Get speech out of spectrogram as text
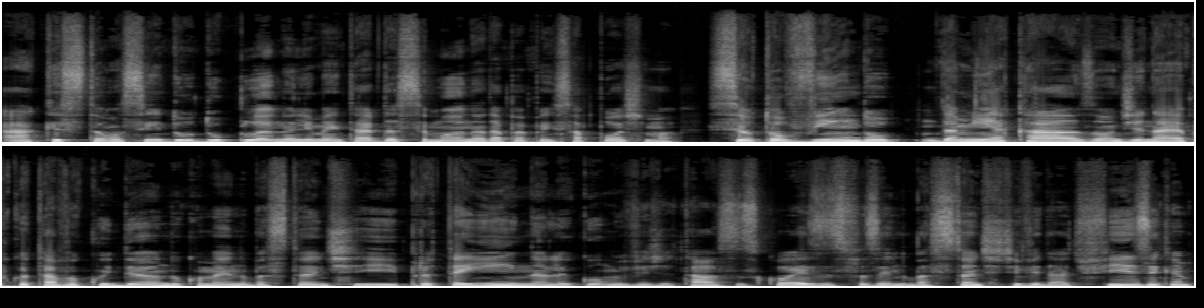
a questão assim do, do, plano alimentar da semana, dá para pensar, poxa, mas se eu tô vindo da minha casa, onde na época eu tava cuidando, comendo bastante proteína, legume, vegetal, essas coisas, fazendo bastante atividade física,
